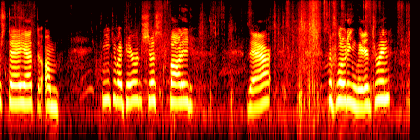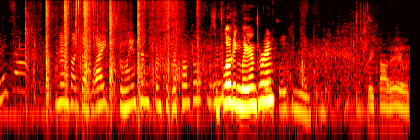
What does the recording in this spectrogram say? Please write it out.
first day at the um beach, and my parents just spotted that. It's a floating lantern. And there's like the lights, the lanterns from Rapunzel. It's a floating lantern. Floating lantern. Straight hot air with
